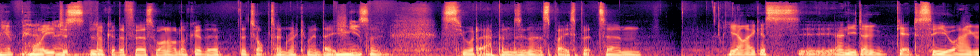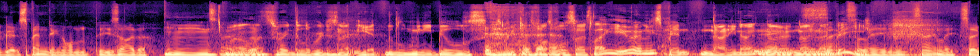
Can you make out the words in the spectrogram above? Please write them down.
Yep. Well, do you know? just look at the first one or look at the, the top 10 recommendations. Yep. So see what happens in that space. But um, yeah, I guess, uh, and you don't get to see your aggregate spending on these either. Hmm, So, well, uh, that's very deliberate, isn't it? You get little mini bills as quickly as possible, so it's like you only spent ninety nine no ninety nine b. exactly, exactly. So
